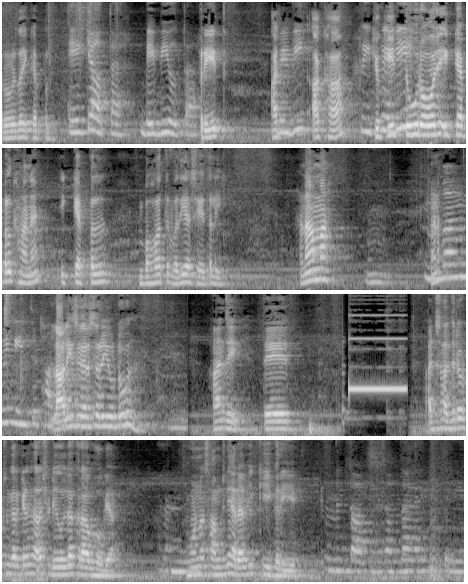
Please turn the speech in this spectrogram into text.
ਰੋਜ਼ ਦਾ ਇੱਕ ਐਪਲ ये क्या होता है बेबी होता है ਪ੍ਰੀਤ ਆ Baby? ਆ ਖਾ ਪ੍ਰੀਤ ਕਿਉਂਕਿ baby? ਤੂੰ ਰੋਜ਼ ਇੱਕ ਐਪਲ ਖਾਣਾ ਹੈ ਇੱਕ ਐਪਲ ਬਹੁਤ ਵਧੀਆ ਸਿਹਤ ਲਈ ਹਨਾ ਅਮਾ मम्मा भी नींद से उठा ਲਾ ਲਈ ਸਵੇਰੇ ਸਵੇਰੇ YouTube ਹਾਂਜੀ ਤੇ ਅੱਜ ਸਾਜਰੇ ਉੱਠਣ ਕਰਕੇ ਨਾ ਸਾਰਾ ਸ਼ਡਿਊਲ ਜਿਹਾ ਖਰਾਬ ਹੋ ਗਿਆ ਹੁਣ ਸਮਝ ਨਹੀਂ ਆ ਰਿਹਾ ਵੀ ਕੀ ਕਰੀਏ ਮੈਨੂੰ ਤਾਂ ਆਪ ਨਹੀਂ ਸਮਝਦਾ ਹੈ ਕਿ ਕਰੀਏ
